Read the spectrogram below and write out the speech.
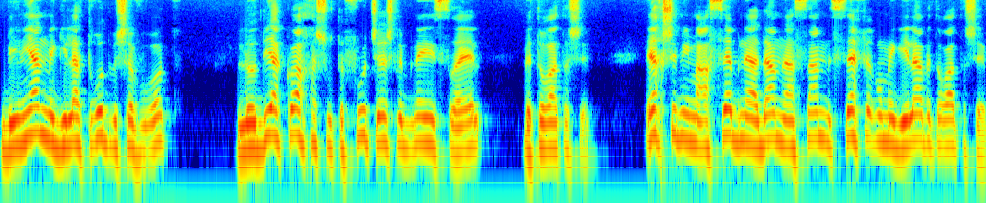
בעניין מגילת רות בשבועות, להודיע כוח השותפות שיש לבני ישראל בתורת השם. איך שממעשה בני אדם נעשה ספר ומגילה בתורת השם.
